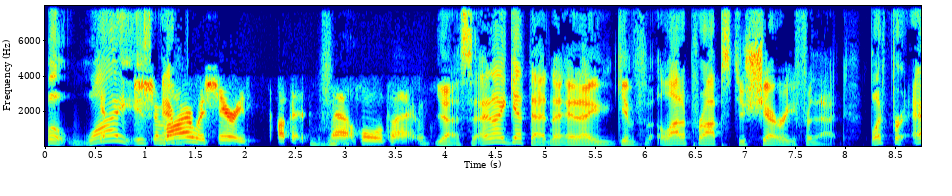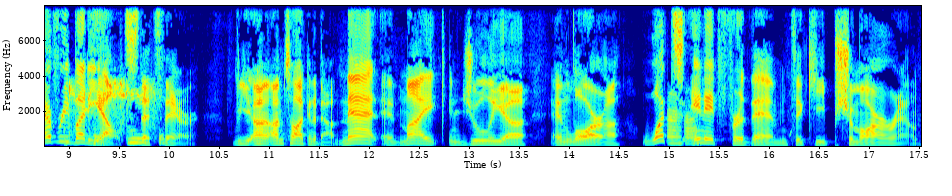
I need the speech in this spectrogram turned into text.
But why is Shamar was Sherri's puppet that whole time. Yes, and I get that, and I, and I give a lot of props to Sherri for that. But for everybody else that's there, uh, I'm talking about Matt and Mike and Julia and Laura. What's Mhm. in it for them to keep Shamar around?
